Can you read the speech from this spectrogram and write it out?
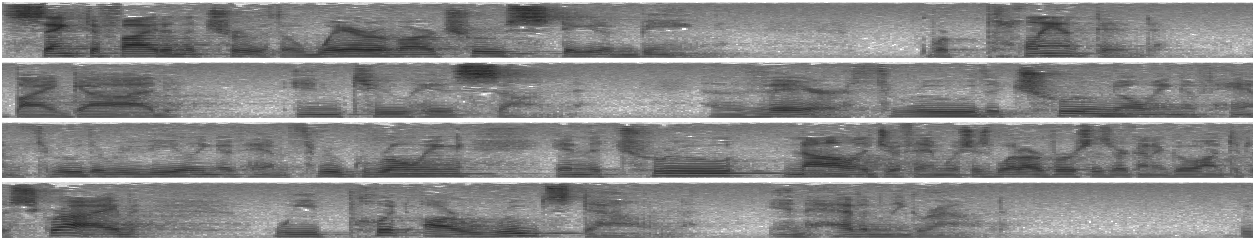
sanctified in the truth, aware of our true state of being. We're planted by God into His Son. And there, through the true knowing of Him, through the revealing of Him, through growing in the true knowledge of Him, which is what our verses are going to go on to describe, we put our roots down in heavenly ground. We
